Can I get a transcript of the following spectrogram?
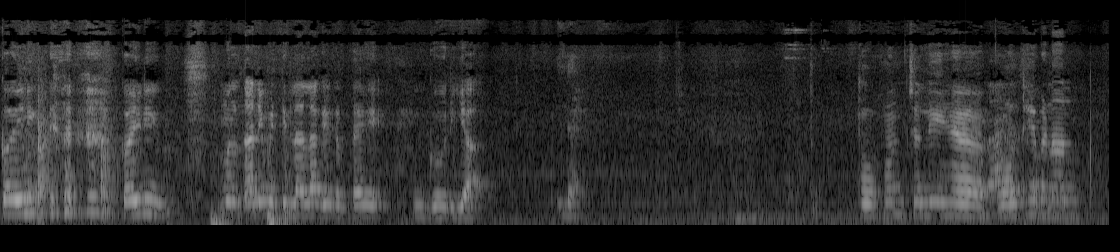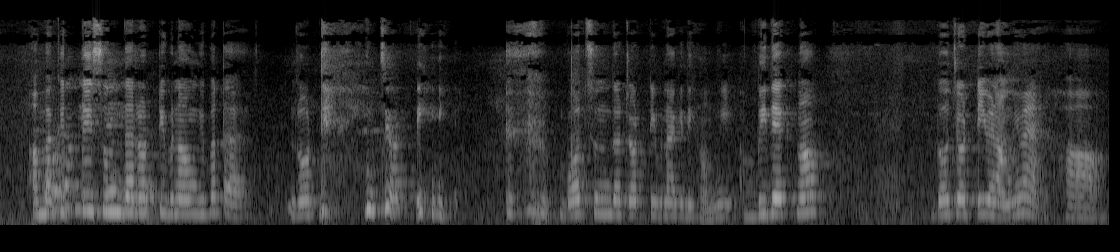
कोई नहीं कोई नहीं। मुल्तानी मिट्टी लाला के करता है? गोरिया। ले। तो हम चले हैं परोठे बनाने। अब मैं कितनी सुंदर रोटी बनाऊँगी पता है? रोटी चोटी। बहुत सुंदर चोटी बना के दिखाऊँगी। अब भी देखना। दो चोटी बनाऊँगी मैं। हाँ।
